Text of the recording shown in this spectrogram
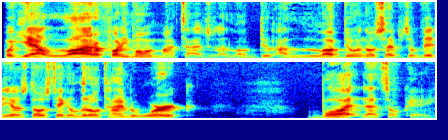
But yeah, a lot of funny moment montages. I love doing I love doing those types of videos. Those take a little time to work but that's okay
